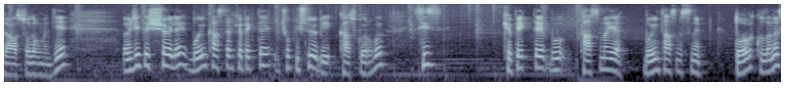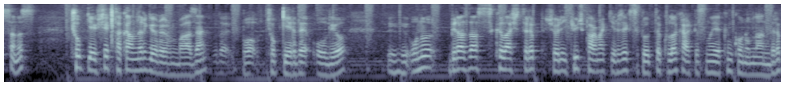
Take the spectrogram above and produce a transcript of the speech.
rahatsız olur mu diye. Öncelikle şöyle, boyun kasları köpekte çok güçlü bir kas grubu. Siz köpekte bu tasmayı, boyun tasmasını doğru kullanırsanız çok gevşek takanları görüyorum bazen. Bu da bu çok geride oluyor. Ee, Onu biraz daha sıkılaştırıp şöyle 2-3 parmak girecek sıkılıkta kulak arkasına yakın konumlandırıp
